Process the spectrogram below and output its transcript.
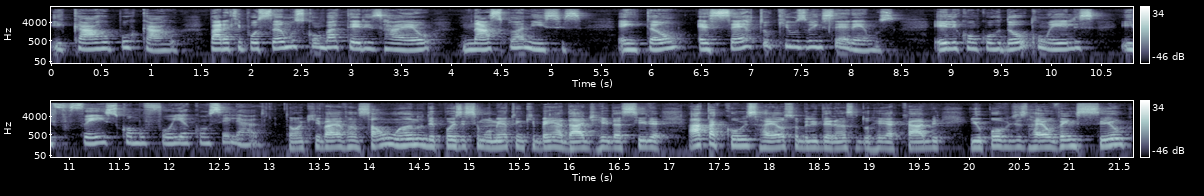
e carro por carro, para que possamos combater Israel nas planícies. Então é certo que os venceremos. Ele concordou com eles e fez como foi aconselhado. Então aqui vai avançar um ano depois desse momento em que Ben Haddad, rei da Síria, atacou Israel sob a liderança do rei Acabe e o povo de Israel venceu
